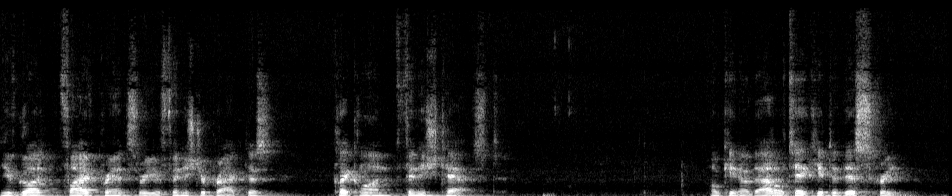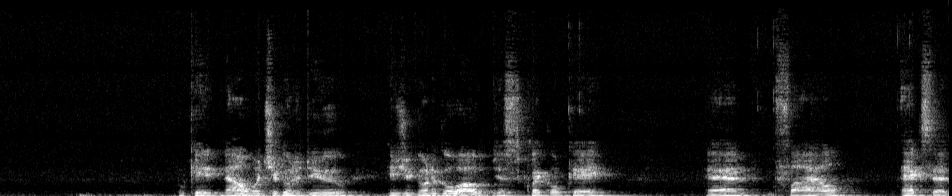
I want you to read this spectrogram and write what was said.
you've got five prints or you've finished your practice, click on Finish Test. Okay, now that'll take you to this screen. Okay, now what you're going to do is you're going to go out, just click OK, and File, Exit,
